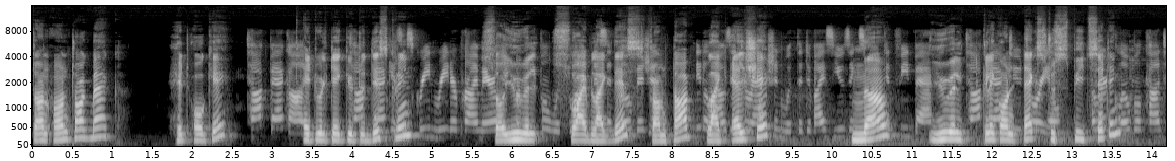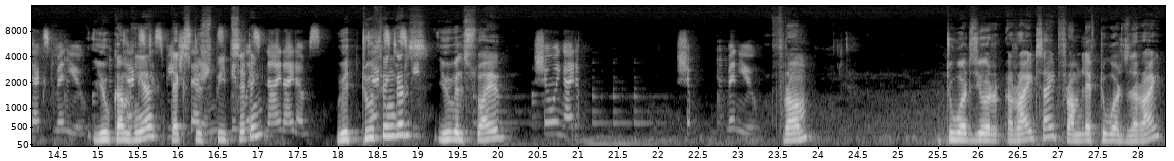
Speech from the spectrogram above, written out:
turn on talkback hit ok Talkback on. it will take you to this Talkback is a screen reader So you will swipe like this from top, It like L shape. with the device using Now, you will click on text to speech Alert setting. You come Text here, to text to speech setting. With two Text fingers you will swipe Showing item. Show menu. from towards your right side from left towards the right.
